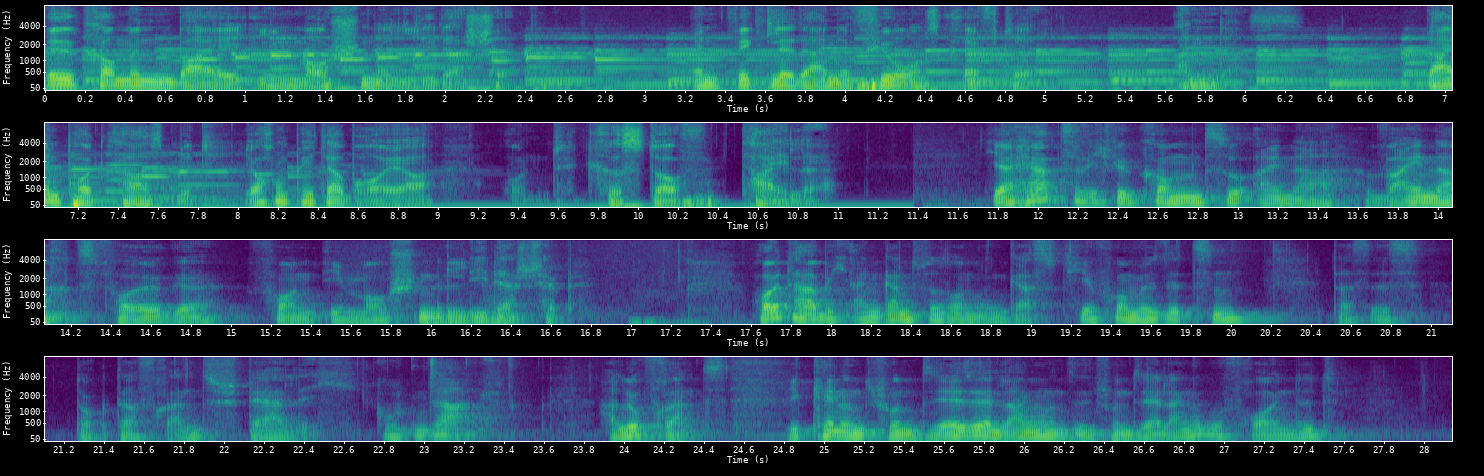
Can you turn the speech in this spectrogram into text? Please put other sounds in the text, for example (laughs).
Willkommen bei Emotional Leadership. Entwickle deine Führungskräfte anders. Dein Podcast mit Jochen-Peter Breuer und Christoph Theile. Ja, herzlich willkommen zu einer Weihnachtsfolge von Emotional Leadership. Heute habe ich einen ganz besonderen Gast hier vor mir sitzen. Das ist Dr. Franz Sperlich. Guten Tag. Hallo Franz. Wir kennen uns schon sehr, sehr lange und sind schon sehr lange befreundet.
